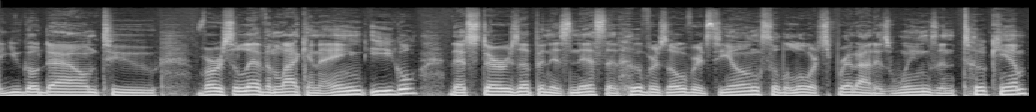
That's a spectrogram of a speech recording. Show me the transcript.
you go down to verse 11 like an eagle that stirs up in his nest that hovers over its young. So the lord spread out his wings and took him.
